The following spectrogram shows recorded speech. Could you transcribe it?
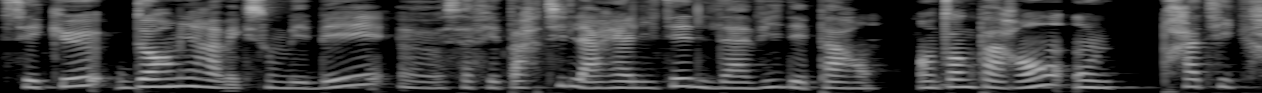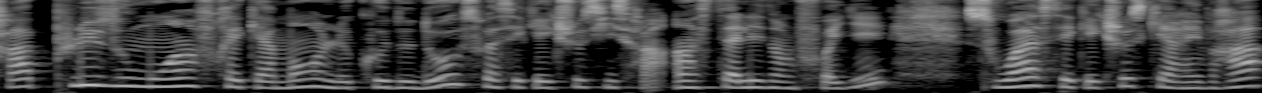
c'est que dormir avec son bébé, euh, ça fait partie de la réalité de la vie des parents. En tant que parent, on pratiquera plus ou moins fréquemment le cododo, soit c'est quelque chose qui sera installé dans le foyer, soit c'est quelque chose qui arrivera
